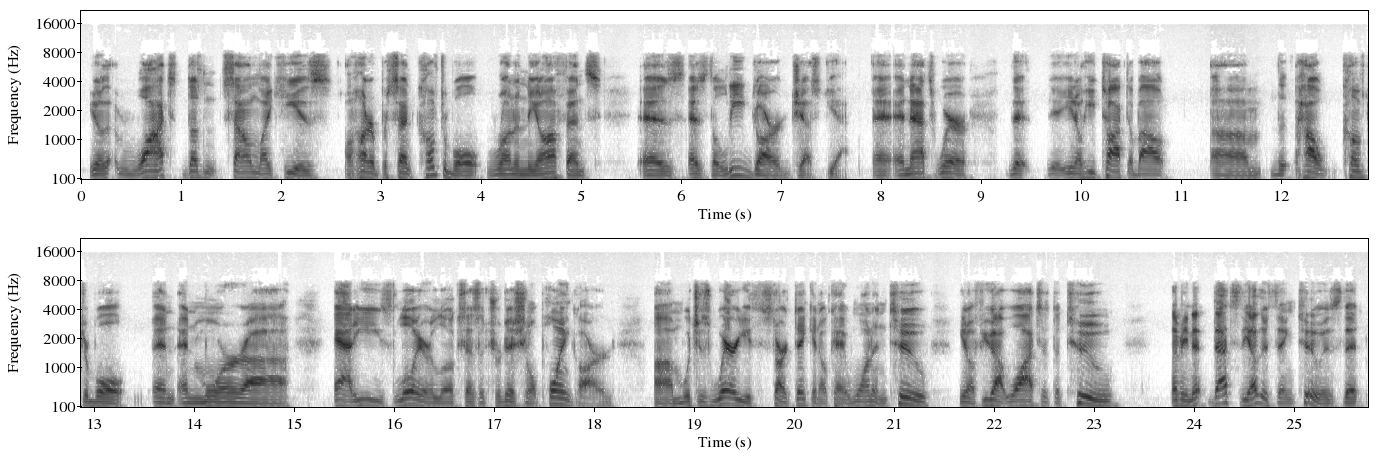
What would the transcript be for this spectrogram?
You know, Watts doesn't sound like he is 100% comfortable running the offense as as the lead guard just yet, and, and that's where that you know he talked about um, the, how comfortable and and more uh, at ease Loyer looks as a traditional point guard, um, which is where you start thinking, okay, one and two. You know, if you got Watts at the two, I mean that's the other thing too is that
